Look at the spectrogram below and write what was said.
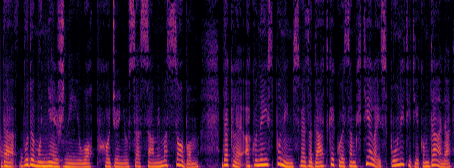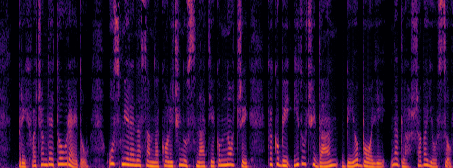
da budemo nježniji u ophođenju sa samima sobom. Dakle, ako ne ispunim sve zadatke koje sam htjela ispuniti tijekom dana, Prihvaćam da je to u redu. Usmjerena sam na količinu sna tijekom noći kako bi idući dan bio bolji, naglašava Jusuf.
